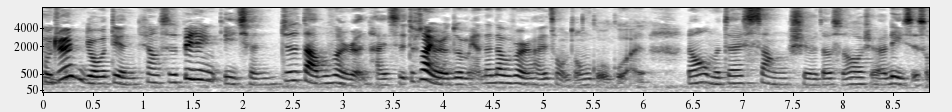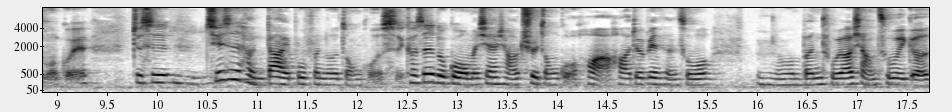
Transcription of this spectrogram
我觉得有点像是，毕竟以前就是大部分人还是，就算有人怎么样，但大部分人还是从中国过来的。然后我们在上学的时候学的历史什么鬼，就是其实很大一部分都是中国史。可是如果我们现在想要去中国化的话，就变成说。嗯，我们本土要想出一个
